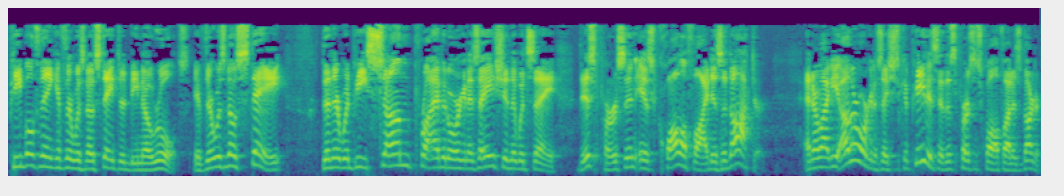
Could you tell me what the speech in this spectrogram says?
people think if there was no state, there'd be no rules. If there was no state, then there would be some private organization that would say this person is qualified as a doctor. And there might be other organizations compete and say this person's qualified as a doctor.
